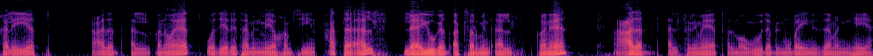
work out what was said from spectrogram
خلية عدد القنوات وزيادتها من 150 حتى 1000 لا يوجد أكثر من 1000 قناة. عدد الفريمات الموجودة بالمبين الزمني هي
